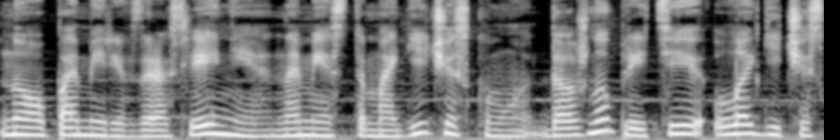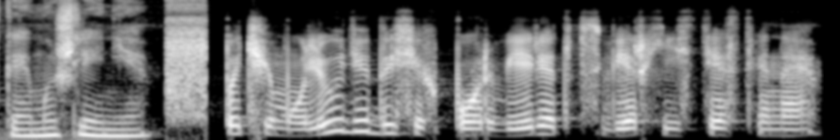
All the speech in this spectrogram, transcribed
Но по мере взросления на место магическому должно прийти логическое мышление. Почему люди до сих пор верят в сверхъестественное?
